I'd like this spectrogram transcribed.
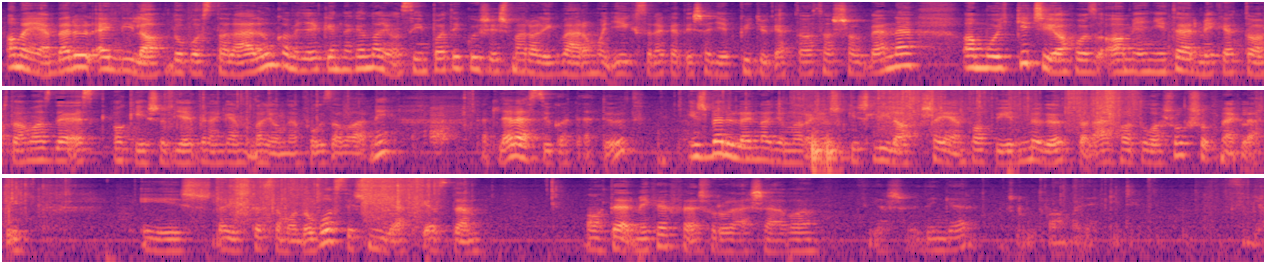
amelyen belül egy lila doboz találunk, ami egyébként nekem nagyon szimpatikus, és már alig várom, hogy ékszereket és egyéb kütyüket tarthassak benne. Amúgy kicsi ahhoz, amennyi terméket tartalmaz, de ez a későbbiekben engem nagyon nem fog zavarni. Tehát levesszük a tetőt, és belül egy nagyon aranyos kis lila papír mögött található a sok-sok meglepi. És le is teszem a dobozt, és mindjárt kezdem a termékek felsorolásával. Szia Schrödinger, most úgy van vagy egy kicsit. Szia!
